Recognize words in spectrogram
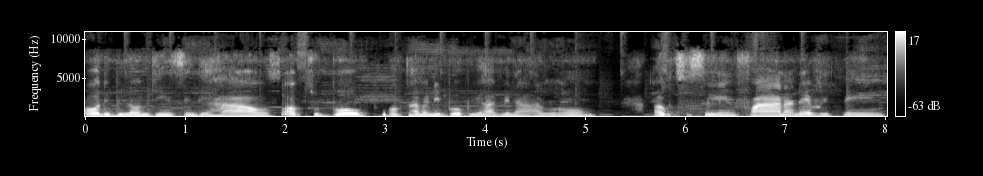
all the belongings in the house, up to bulb, up to how many bulb we have in our room, up to ceiling fan and everything.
